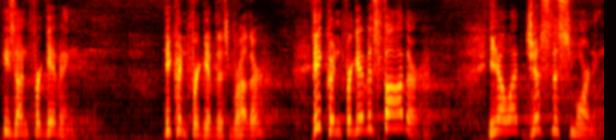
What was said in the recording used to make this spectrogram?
He's unforgiving. He couldn't forgive this brother, he couldn't forgive his father. You know what? Just this morning,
